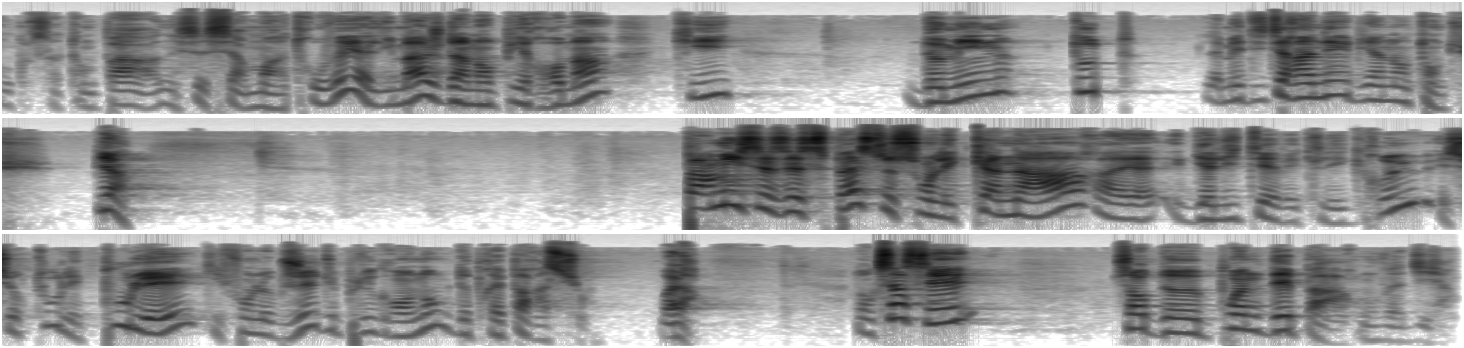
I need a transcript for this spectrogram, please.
donc on ne s'attend pas nécessairement à trouver, à l'image d'un empire romain qui domine toute la Méditerranée, bien entendu. Bien. Parmi ces espèces, ce sont les canards, à égalité avec les grues, et surtout les poulets, qui font l'objet du plus grand nombre de préparations. Voilà. Donc ça, c'est une sorte de point de départ, on va dire.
